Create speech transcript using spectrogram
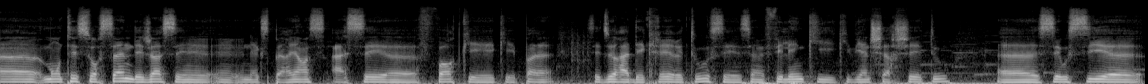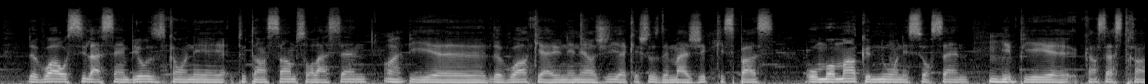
euh, monter sur scène déjà c'est une, une expérience assez euh, forte qui est, qui est pas, c'est dur à décrire et tout. C'est c'est un feeling qui qui vient de chercher et tout. Euh, c'est aussi euh, de voir aussi la symbiose quand on est tout ensemble sur la scène, Ouais. puis euh, de voir qu'il y a une énergie, il y a quelque chose de magique qui se passe au moment que nous on est sur scène. Mhm. Et puis euh, quand ça se trans,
